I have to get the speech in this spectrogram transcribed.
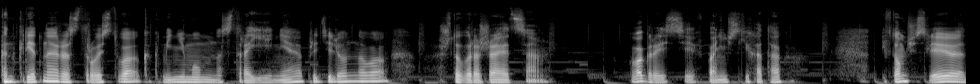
конкретное расстройство, как минимум настроения определенного, что выражается в агрессии, в панических атаках. И в том числе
